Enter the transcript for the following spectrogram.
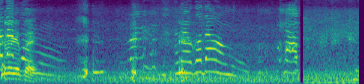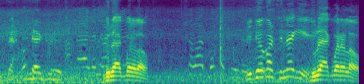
চলে গেছে কথা দূরে একবার এলাও ভিডিও করছিস নাকি দূরে একবার এলাও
